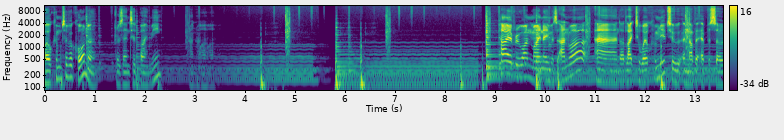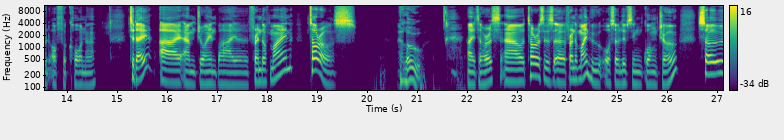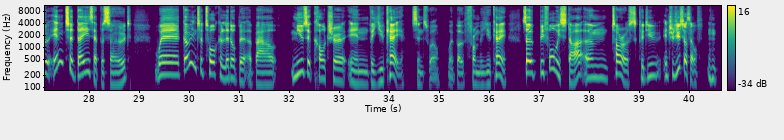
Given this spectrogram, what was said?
Welcome to the corner, presented by me, Anwar. Hi everyone, my name is Anwar, and I'd like to welcome you to another episode of The Corner. Today, I am joined by a friend of mine, Toros. Hello. Hi, Toros. Now, Toros is a friend of mine who also lives in Guangzhou. So, in today's episode, we're going to talk a little bit about music culture in the UK, since, well, we're both from the UK. So, before we start, um, Toros, could you introduce yourself?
